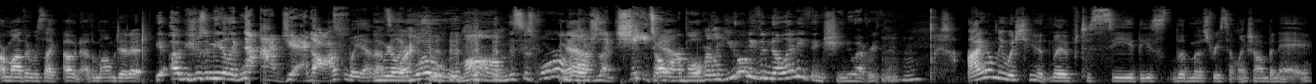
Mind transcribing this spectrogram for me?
Our mother was like, "Oh no, the mom did it." Yeah, I mean, she was immediately like, nah, jag off. Well, yeah, and we were like, whoa, mom, this is horrible. Yeah. And she's like, she's Yeah. horrible. We're like, you don't even know anything. She knew everything. I only wish he had lived to see these the most recent like JonBenét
